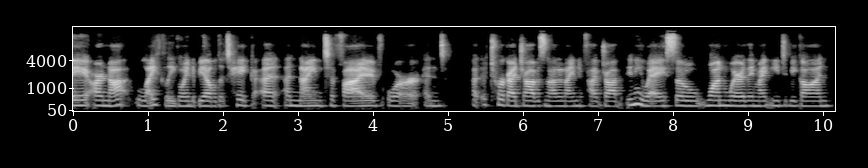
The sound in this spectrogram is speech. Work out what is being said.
they are not likely going to be able to take a, a nine to five or and a tour guide job is not a nine to five job anyway. So one where they might need to be gone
